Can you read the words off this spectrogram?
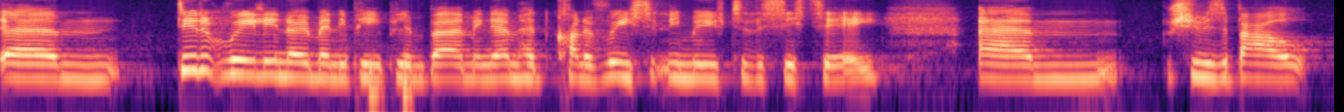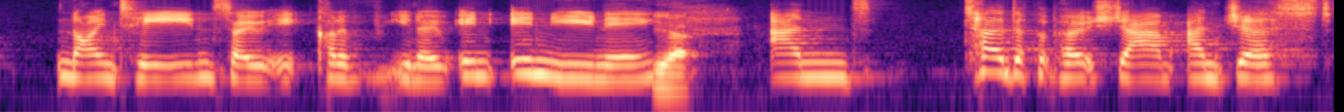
um, didn't really know many people in Birmingham. Had kind of recently moved to the city. Um, she was about nineteen, so it kind of you know in in uni. Yeah. And turned up at Poetry Jam and just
